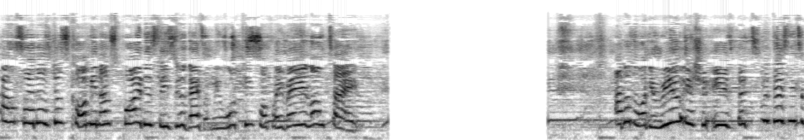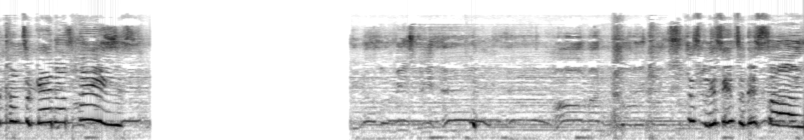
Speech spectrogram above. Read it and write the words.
outsiders just come in and spoil these things you guys have been working for for a very long time? I don't know what the real issue is, but we just need to come together, please. Just listen to this song.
